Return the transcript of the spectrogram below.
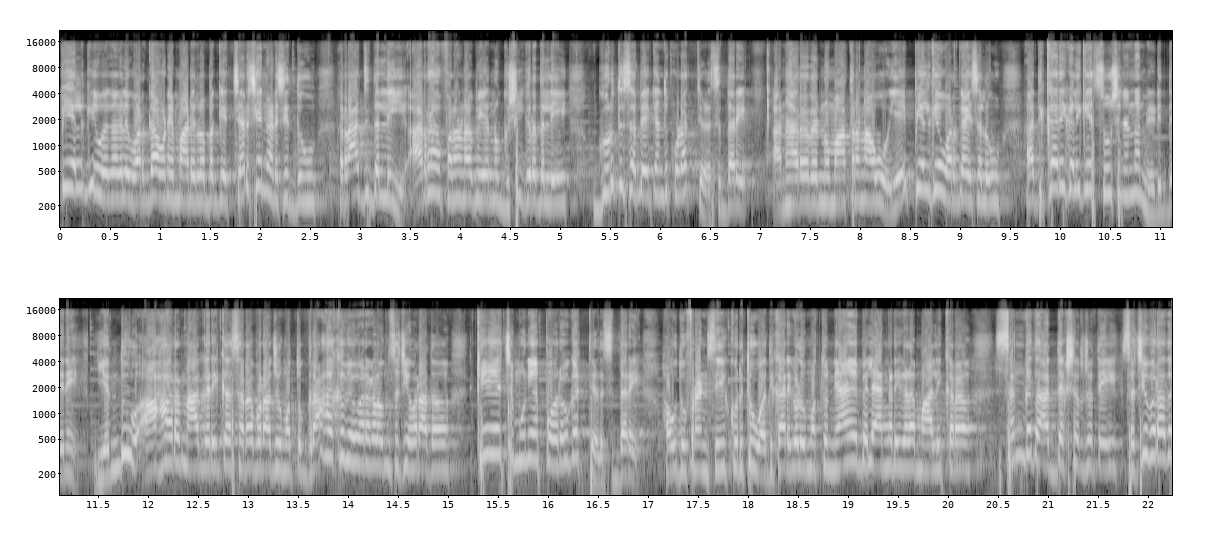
ಪಿ ಎಲ್ಗೆ ಈಗಾಗಲೇ ವರ್ಗಾವಣೆ ಮಾಡಿರುವ ಬಗ್ಗೆ ಚರ್ಚೆ ನಡೆಸಿದ್ದು ರಾಜ್ಯದಲ್ಲಿ ಅರ್ಹ ಫಲಾನುಭವಿಯನ್ನು ಶೀಘ್ರದಲ್ಲಿ ಗುರುತಿಸಬೇಕೆಂದು ಕೂಡ ತಿಳಿಸಿದ್ದಾರೆ. ಅನರ್ಹರನ್ನು ಮಾತ್ರ ನಾವು ಎ ಪಿ ಎಲ್ಗೆ ವರ್ಗಾಯಿಸಲು ಅಧಿಕಾರಿಗಳಿಗೆ ಸೂಚನೆಯನ್ನು ನೀಡಿದ್ದೇನೆ. ಎಂದು ಆಹಾರ ನಾಗರಿಕ ಸರಬರಾಜು ಮತ್ತು ಗ್ರಾಹಕ ವ್ಯವಹಾರಗಳನ್ನು ಸಚಿವರಾದ ಕೆ ಎಚ್ ಮುನಿಯಪ್ಪ ಅವರು ತಿಳಿಸಿದ್ದಾರೆ. ಹೌದು ಫ್ರೆಂಡ್ಸ್ ಈ ಕುರಿತು ಅಧಿಕಾರಿಗಳು ಮತ್ತು ನ್ಯಾಯಬೆಲೆ ಅಂಗಡಿಗಳ ಮಾಲೀಕರ ಸಂಘದ ಅಧ್ಯಕ್ಷರ ಜೊತೆ ಸಚಿವರಾದ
